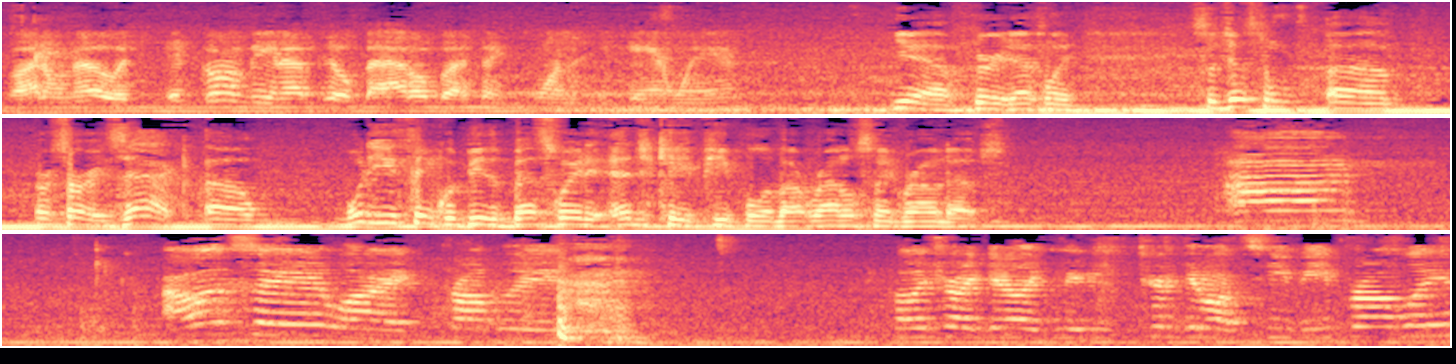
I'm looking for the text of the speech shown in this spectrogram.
well, I don't know. It's it's going to be an uphill battle, but I think one that you can win. Yeah, very definitely. So, Justin, uh, or sorry, Zach, uh, what do you think would be the best way to educate people about rattlesnake roundups? Um, I would say like probably probably try to get like maybe try to get on TV probably.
